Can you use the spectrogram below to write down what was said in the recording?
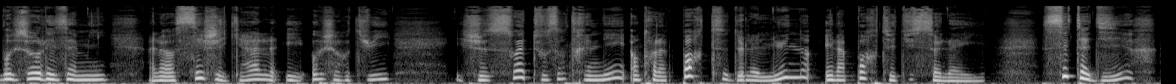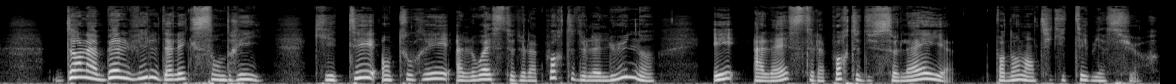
Bonjour les amis, alors c'est Gégal et aujourd'hui je souhaite vous entraîner entre la porte de la lune et la porte du soleil, c'est-à-dire dans la belle ville d'Alexandrie qui était entourée à l'ouest de la porte de la lune et à l'est la porte du soleil pendant l'Antiquité bien sûr.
